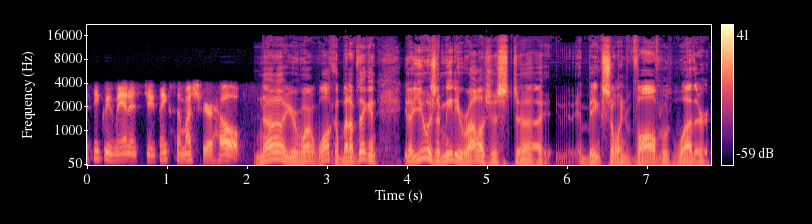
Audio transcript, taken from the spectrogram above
I think we managed to. Thanks so much for your help. No, no, you're welcome. But I'm thinking, you know, you as a meteorologist, uh, being so involved with weather,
